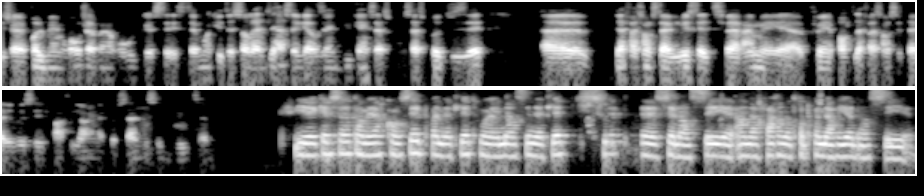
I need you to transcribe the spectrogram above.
j'avais pas le même rôle. J'avais un rôle que c'était moi qui étais sur la glace, le gardien de but quand ça, se produisait. La façon que c'est arrivé, c'était différent, mais peu importe la façon que c'est arrivé, je pense que gagner la Coupe Stanley, c'est le but. Puis, quel serait ton meilleur conseil pour un athlète ou un ancien athlète qui souhaite se lancer en affaires, en entrepreneuriat dans ses,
